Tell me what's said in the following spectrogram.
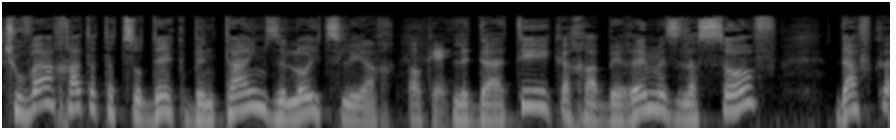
תשובה אחת, אתה צודק, בינתיים זה לא הצליח. אוקיי. לדעתי, ככה ברמז לסוף, דווקא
